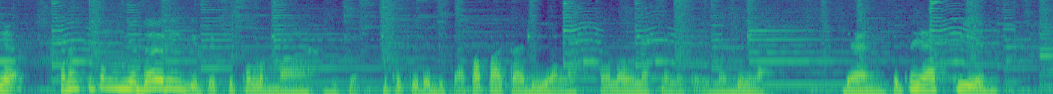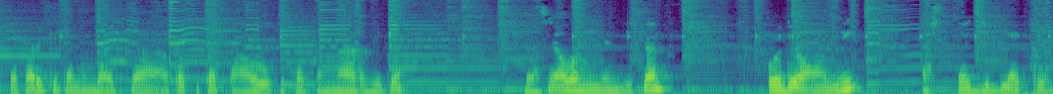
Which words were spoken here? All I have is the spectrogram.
ya karena kita menyadari gitu kita lemah gitu kita tidak bisa apa-apa tadi ya lah kalau billah dan kita yakin setiap hari kita membaca atau kita tahu kita dengar gitu bahasa Allah menjanjikan Udu'uni astajib lakum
